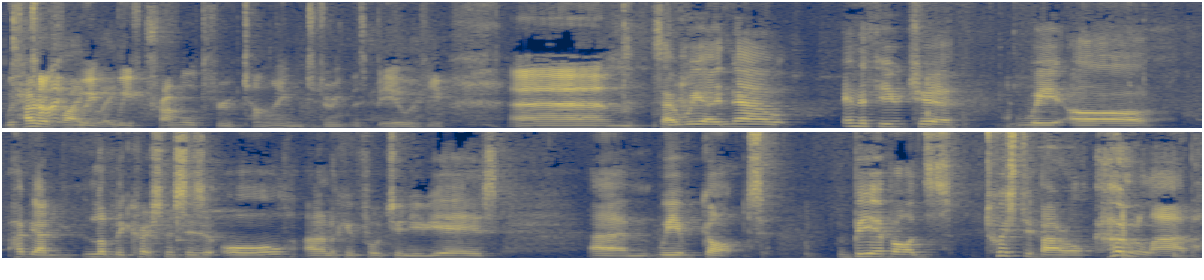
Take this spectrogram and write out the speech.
We've, tra- terrifyingly. we, have travelled through time to drink this beer with you. Um, So we are now in the future. We are. Hope you had lovely Christmases all, and I'm looking forward to New Year's. Um, we have got Beer Bod's Twisted Barrel collab.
